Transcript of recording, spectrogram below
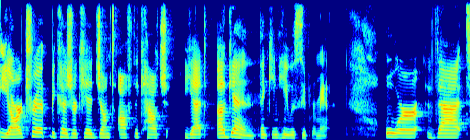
ER trip because your kid jumped off the couch yet again thinking he was Superman. or that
